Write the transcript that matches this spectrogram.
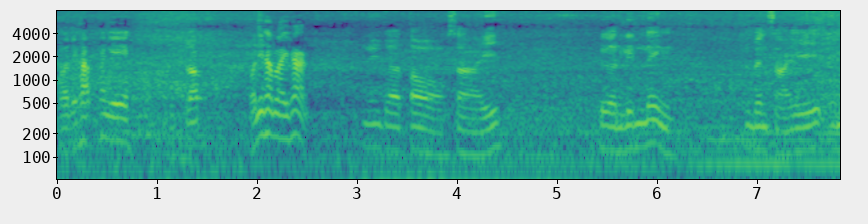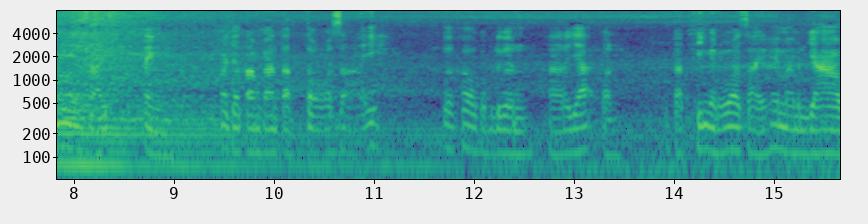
สวัสดีครับช่างเยครับ วันนี้ทำอะไรช่างนี่จะต่อสายเดือนลิ้นเร่งมันเป็นสายอันนี้สายแต่งก็จะทำการตัดต่อสาย เพื่อเข้ากับเรือนหาระยะก่อน ตัดทิ้งกันเพราะว่าสายให้มามันยาว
